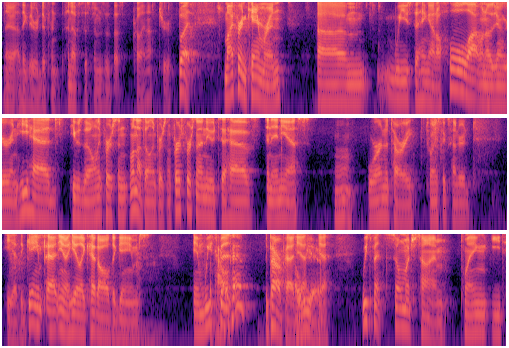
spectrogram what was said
There- I think there were different enough systems that that's probably not true. But my friend Cameron, um, we used to hang out a whole lot when I was younger, and he had he was the only person, well, not the only person, the first person I knew to have an NES or an Atari 2600. he had the gamepad. You know, he like had all the games, and we spent PowerPad? the power pad. yeah, yeah. yeah, We spent so much time playing ET,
